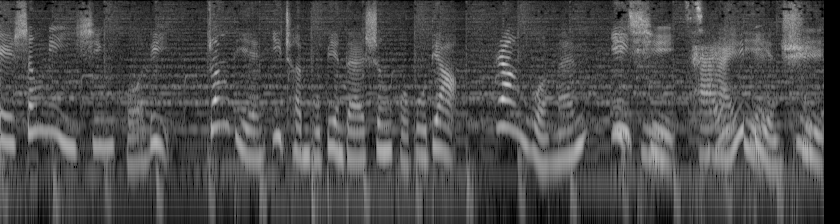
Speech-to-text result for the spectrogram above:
为生命新活力装点一成不变的生活步调让我们一起踩点去。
